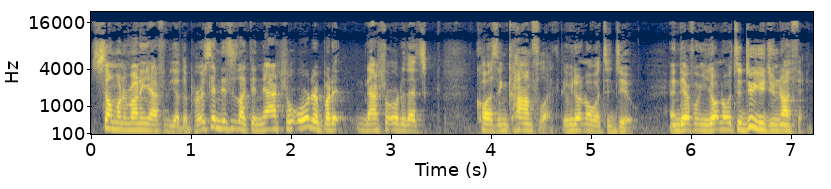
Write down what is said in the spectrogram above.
someone running after the other person. This is like the natural order, but it, natural order that's causing conflict, and we don't know what to do. And therefore, when you don't know what to do, you do nothing.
